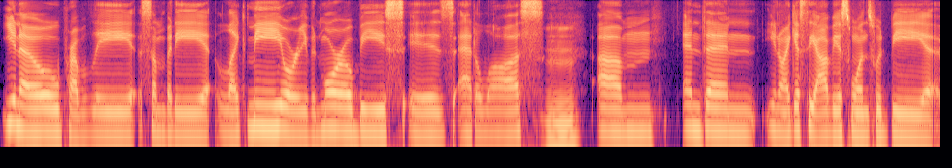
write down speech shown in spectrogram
you know, probably somebody like me or even more obese is at a loss. Um, and then, you know, I guess the obvious ones would be uh,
